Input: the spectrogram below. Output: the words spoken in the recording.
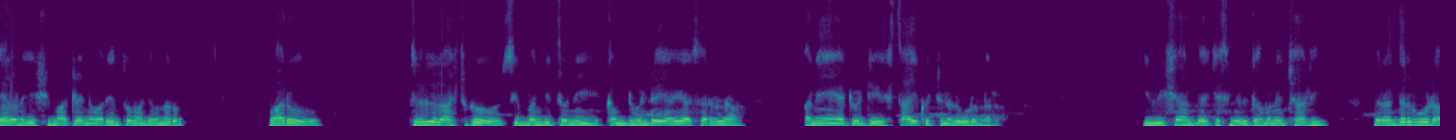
హేళన చేసి మాట్లాడిన వారు ఎంతోమంది ఉన్నారు. వారు తిరిగి లాస్ట్కు సిబ్బందితోని కంప్లిమెంట్ అయ్యా సరేలా అనే అటువంటి స్థాయికి వచ్చిన వాళ్ళు కూడా ఉన్నారు. ఈ విషయాన్ని దయచేసి మీరు గమనించాలి. మీరందరూ కూడా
